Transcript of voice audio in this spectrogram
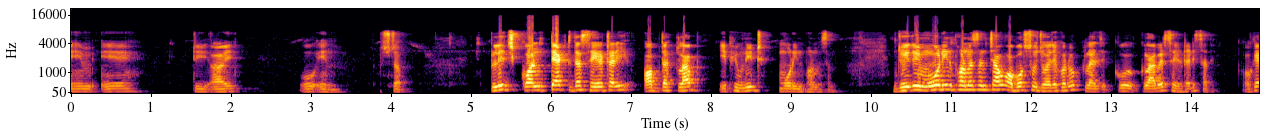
M A T I O N stop please contact the secretary of the club if you need more information যদি তুমি মোর ইনফরমেশন চাও, অবশ্যই যোগাযোগ করব ক্লাবের সেক্রেটারির সাথে okay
